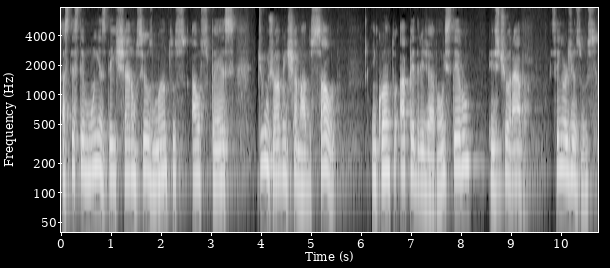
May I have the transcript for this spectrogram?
As testemunhas deixaram seus mantos aos pés de um jovem chamado Saulo. Enquanto apedrejavam Estevão, este orava: Senhor Jesus,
